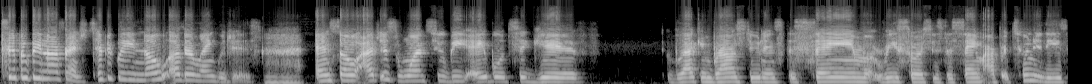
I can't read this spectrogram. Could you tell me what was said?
Typically not French. Typically no other languages. Mm-hmm. And so I just want to be able to give black and brown students the same resources, the same opportunities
